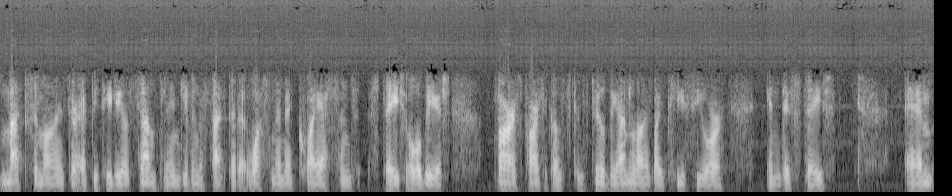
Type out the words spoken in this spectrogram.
maximised our epithelial sampling given the fact that it wasn't in a quiescent state, albeit virus particles can still be analysed by PCR in this state. Um,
